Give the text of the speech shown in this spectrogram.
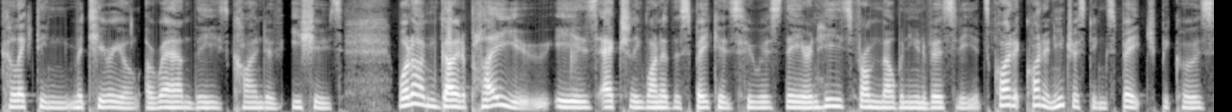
collecting material around these kind of issues. What I'm going to play you is actually one of the speakers who was there, and he's from Melbourne University. It's quite a, quite an interesting speech because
